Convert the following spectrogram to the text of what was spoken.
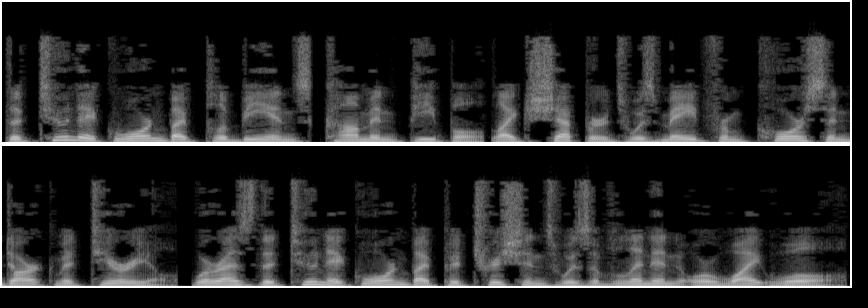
The tunic worn by plebeians common people like shepherds was made from coarse and dark material, whereas the tunic worn by patricians was of linen or white wool.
